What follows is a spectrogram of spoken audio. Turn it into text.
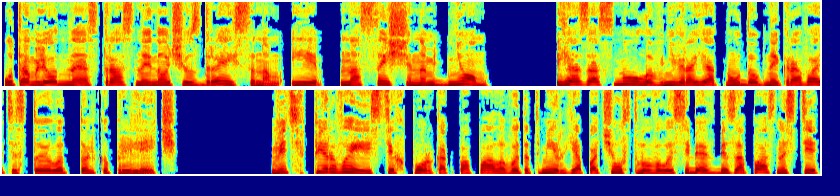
Утомленная страстной ночью с Дрейсоном и насыщенным днем, я заснула в невероятно удобной кровати, стоило только прилечь. Ведь впервые с тех пор, как попала в этот мир, я почувствовала себя в безопасности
